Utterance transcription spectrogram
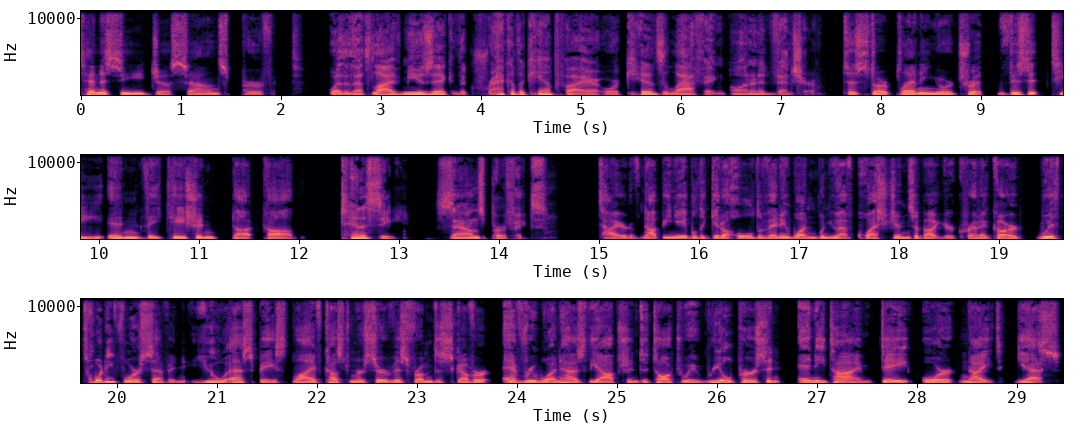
Tennessee just sounds perfect. Whether that's live music, the crack of a campfire, or kids laughing on an adventure. To start planning your trip, visit tnvacation.com. Tennessee sounds perfect. Tired of not being able to get a hold of anyone when you have questions about your credit card? With 24 7 US based live customer service from Discover, everyone has the option to talk to a real person anytime, day or night. Yes,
